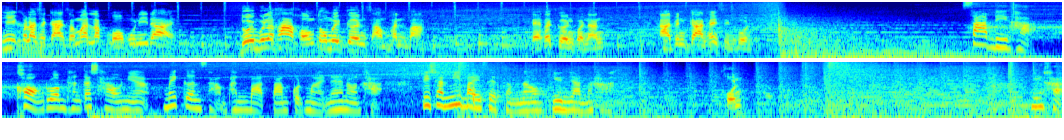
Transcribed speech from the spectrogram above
ที่ข้าราชการสามารถรับของพวกนี้ได้ โดยมูลค่าของต้องไม่เกิน 3,000 บาท แต่ถ้าเกินกว่านั้นอาจเป็นการให้สินบน ทราบดีค่ะ ของรวมทั้งกระเช้าเนี้ยไม่เกิน 3,000 บาทตามกฎหมายแน่นอนค่ะ ดิฉันมีใบเสร็จสำเนายืนยันนะคะค้นนี่ค่ะ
